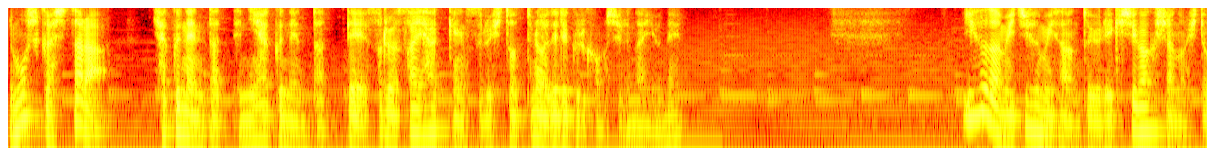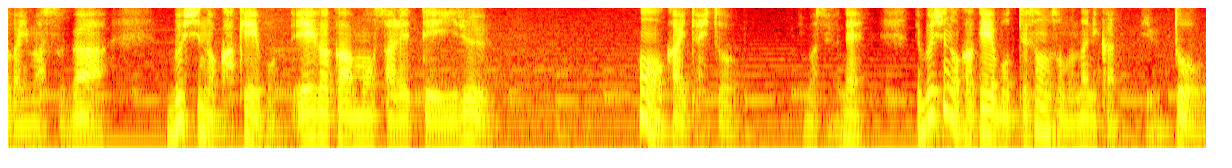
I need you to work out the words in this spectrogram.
もしかしたら、100年経って200年経って、それを再発見する人っていうのが出てくるかもしれないよね。磯田道文さんという歴史学者の人がいますが、武士の家計簿って映画化もされている本を書いた人いますよね。で武士の家計簿ってそもそも何かっていうと、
